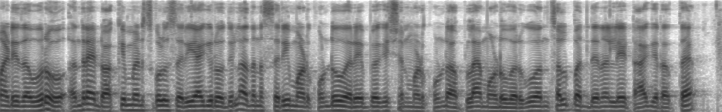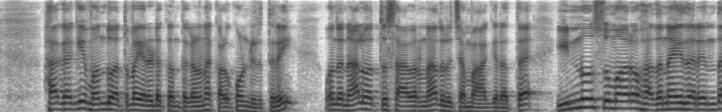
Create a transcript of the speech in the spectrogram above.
ಮಾಡಿದವರು, ಅಂದರೆ ಡಾಕ್ಯುಮೆಂಟ್ಸ್ಗಳು ಸರಿಯಾಗಿರೋದಿಲ್ಲ, ಅದನ್ನು ಸರಿ ಮಾಡಿಕೊಂಡು ವೆರಿಫಿಕೇಷನ್ ಮಾಡಿಕೊಂಡು ಅಪ್ಲೈ ಮಾಡೋವರೆಗೂ ಒಂದು ಸ್ವಲ್ಪ ದಿನ ಲೇಟ್ ಆಗಿರುತ್ತೆ. ಹಾಗಾಗಿ ಒಂದು ಅಥವಾ ಎರಡು ಕಂತುಗಳನ್ನು ಕಳ್ಕೊಂಡಿರ್ತೀರಿ. ಒಂದು ನಲ್ವತ್ತು ಸಾವಿರನಾದರೂ ಜಮಾ ಆಗಿರುತ್ತೆ. ಇನ್ನೂ ಸುಮಾರು ಹದಿನೈದರಿಂದ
